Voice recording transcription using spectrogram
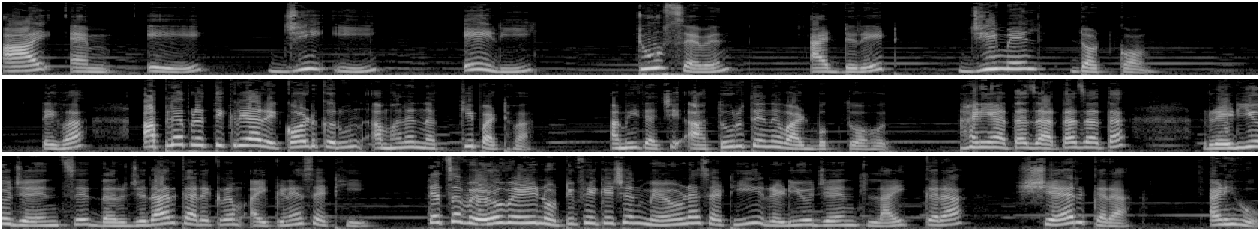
I M A G E A D two seven at the rate Gmail dot com तेव्हा आपल्या प्रतिक्रिया रेकॉर्ड करून आम्हाला नक्की पाठवा. आम्ही त्याची आतुरतेने वाट बघतो आहोत. आणि आता जाता जाता रेडिओ जयंतचे दर्जेदार कार्यक्रम ऐकण्यासाठी त्याचं वेळोवेळी नोटिफिकेशन मिळवण्यासाठी रेडिओ जयंत लाईक करा शेअर करा. आणि हो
